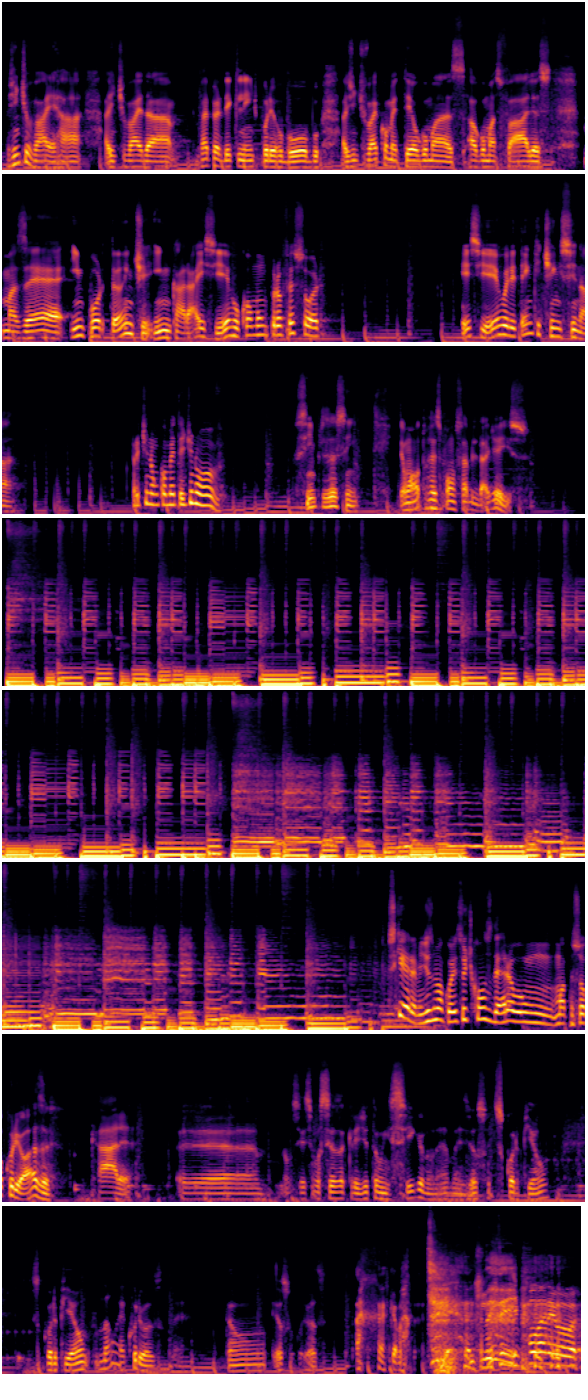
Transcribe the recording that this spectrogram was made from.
A gente vai errar, a gente vai dar, vai perder cliente por erro bobo, a gente vai cometer algumas, algumas falhas, mas é importante encarar esse erro como um professor. Esse erro ele tem que te ensinar para te não cometer de novo. Simples assim. Então, autorresponsabilidade é isso. Siqueira, me diz uma coisa, tu te considera um, uma pessoa curiosa? Cara, é... não sei se vocês acreditam em signo, né? Mas eu sou de escorpião. Escorpião não é curioso, né? Então, eu sou curioso. não entendi porra nenhuma.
